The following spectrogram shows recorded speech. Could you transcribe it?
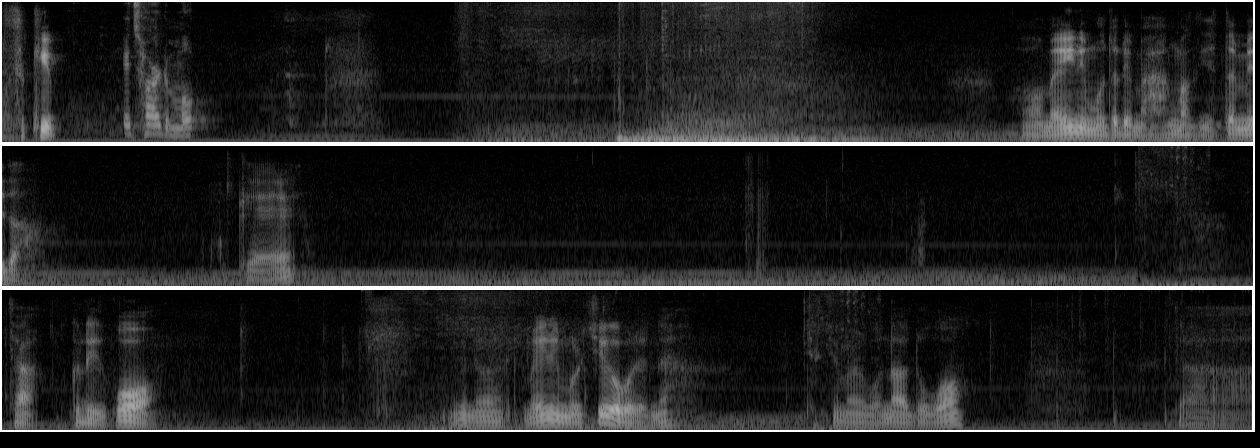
skip. 어, 메인 인물들이 막막 이제 뜹니다. 오케이. 자, 그리고 이거 내가 메인 인물을 찍어버렸네. 찍지 말고 놔두고 자,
